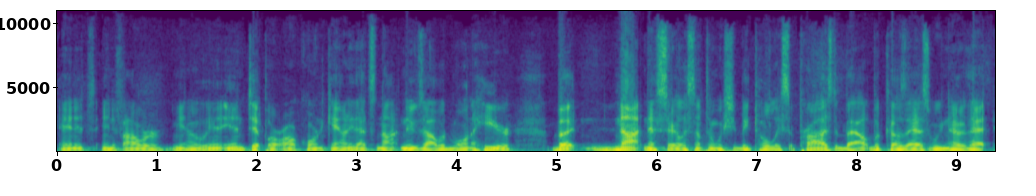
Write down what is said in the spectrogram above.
and it's and if I were you know in, in Tippah or Alcorn County, that's not news I would want to hear, but not necessarily something we should be totally surprised about because as we know that.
